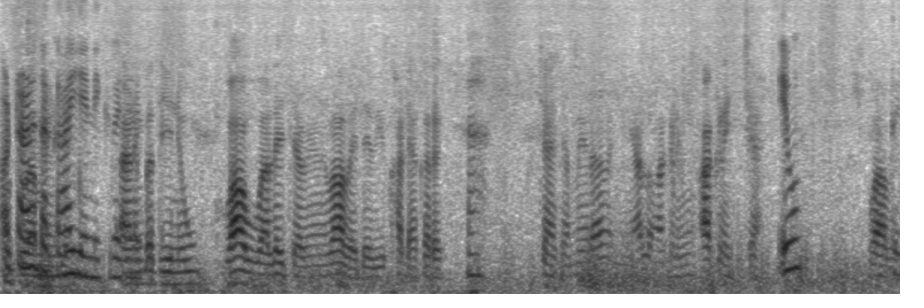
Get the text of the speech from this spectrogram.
અટાણે તો ગાયે નીકળે અને બધી એને વાવવા લઈ જાવ એને વાવે દેવી ખાડા કરે હા. જ્યાં જ્યાં મેળ આવે ને હાલો આકણે હું આકણે જ જા. એવું? વાવે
